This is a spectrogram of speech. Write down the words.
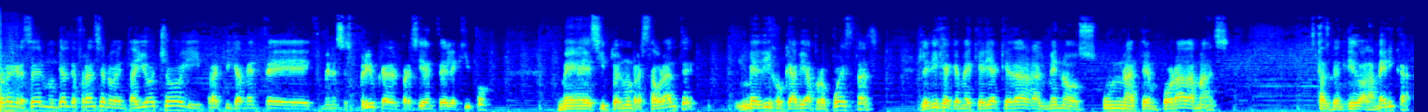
Yo regresé del Mundial de Francia 98 y prácticamente Jiménez Espriu, que era el presidente del equipo, me citó en un restaurante me dijo que había propuestas, le dije que me quería quedar al menos una temporada más. Estás vendido a la América,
